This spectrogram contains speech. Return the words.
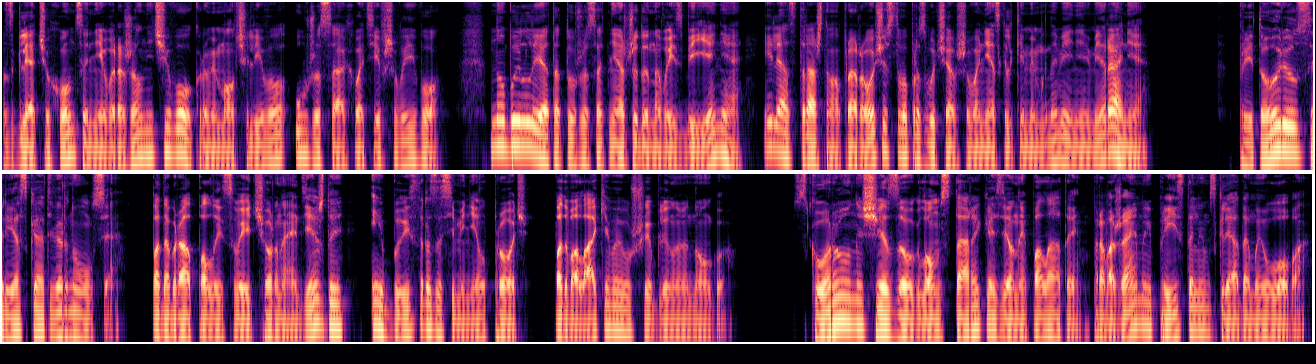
Взгляд чухонца не выражал ничего, кроме молчаливого ужаса, охватившего его. Но был ли этот ужас от неожиданного избиения или от страшного пророчества, прозвучавшего несколькими мгновениями ранее? Приториус резко отвернулся, подобрал полы своей черной одежды и быстро засеменил прочь, подволакивая ушибленную ногу. Скоро он исчез за углом старой казенной палаты, провожаемый пристальным взглядом Иова.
